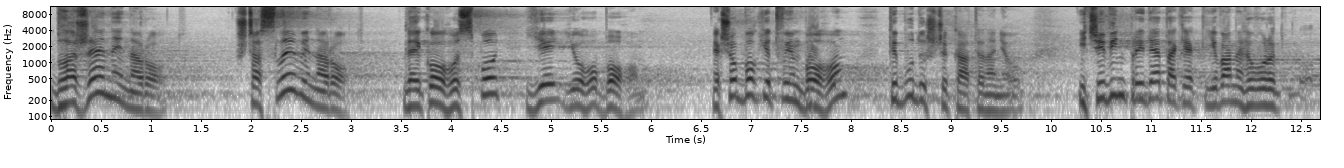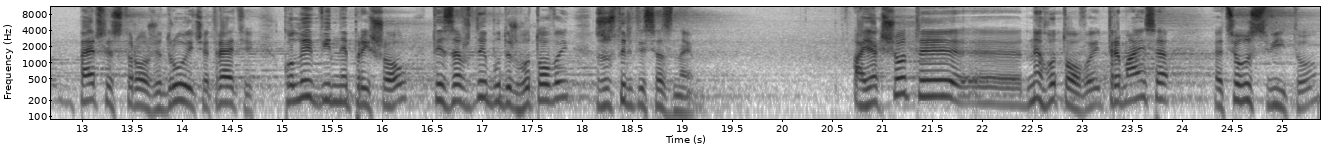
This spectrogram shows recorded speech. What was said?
Блажений народ, щасливий народ, для якого Господь є його Богом. Якщо Бог є твоїм Богом, ти будеш чекати на нього. І чи він прийде, так як Іван говорить, перший сторожі, другий чи третій, коли б він не прийшов, ти завжди будеш готовий зустрітися з ним. А якщо ти е, не готовий, тримайся е, цього світу,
